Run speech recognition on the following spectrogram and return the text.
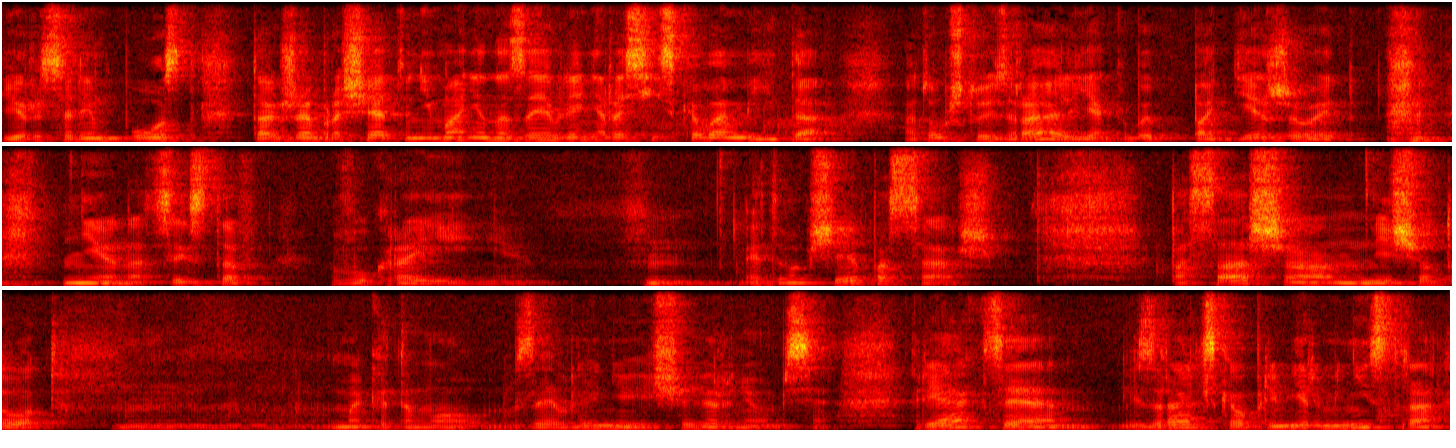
Иерусалим Пост также обращает внимание на заявление российского МИДа о том, что Израиль якобы поддерживает неонацистов – в Украине. Хм, это вообще пассаж. Пассаж еще тот. Мы к этому заявлению еще вернемся. Реакция израильского премьер-министра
